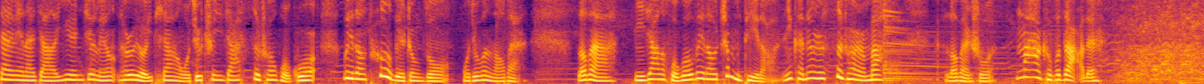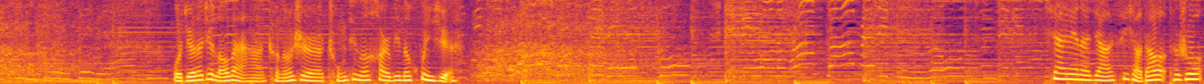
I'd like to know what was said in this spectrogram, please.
下一位呢叫伊人精灵，他说有一天啊，我去吃一家四川火锅，味道特别正宗，我就问老板，老板，你家的火锅味道这么地道，你肯定是四川人吧？老板说那可不咋的。我觉得这老板啊，可能是重庆和哈尔滨的混血。下一位呢叫 C 小刀，他说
